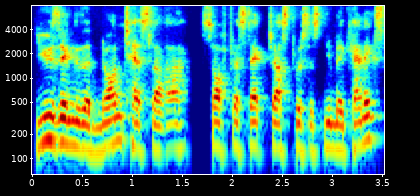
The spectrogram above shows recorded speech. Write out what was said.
using the non-Tesla software stack just with this new mechanics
